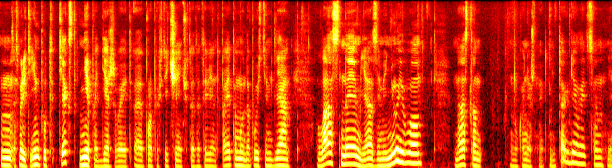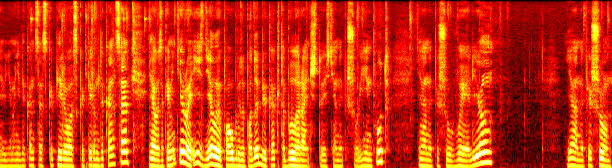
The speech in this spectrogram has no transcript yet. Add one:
смотрите, input текст не поддерживает э, property change, вот этот event, поэтому, допустим, для last name я заменю его на стан ну, конечно, это не так делается. Я, видимо, не до конца скопировал, скопируем до конца. Я его закомментирую и сделаю по образу подобию, как это было раньше. То есть я напишу input, я напишу value, я напишу,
